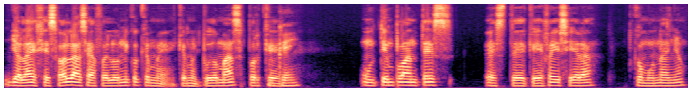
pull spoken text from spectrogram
Yo la dejé sola. O sea, fue lo único que me, que me pudo más. Porque un tiempo antes, este, que ella falleciera, como un año,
